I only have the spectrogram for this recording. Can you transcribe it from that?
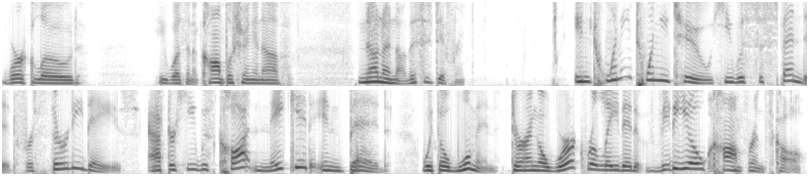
workload he wasn't accomplishing enough no no no this is different in 2022 he was suspended for 30 days after he was caught naked in bed with a woman during a work related video conference call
